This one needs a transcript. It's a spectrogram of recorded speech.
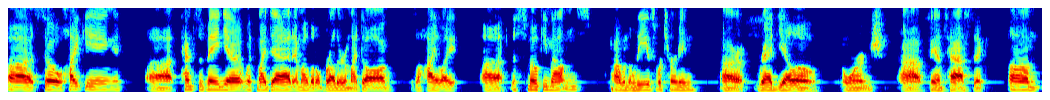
Uh, so hiking uh, Pennsylvania with my dad and my little brother and my dog was a highlight. Uh, the Smoky Mountains uh, when the leaves were turning uh, red, yellow, orange, uh, fantastic. Um,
